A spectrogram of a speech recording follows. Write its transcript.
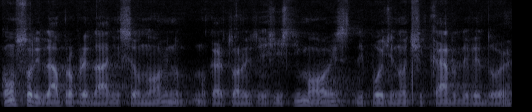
consolidar a propriedade em seu nome no, no, cartório de registro de imóveis, depois de notificar o devedor.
